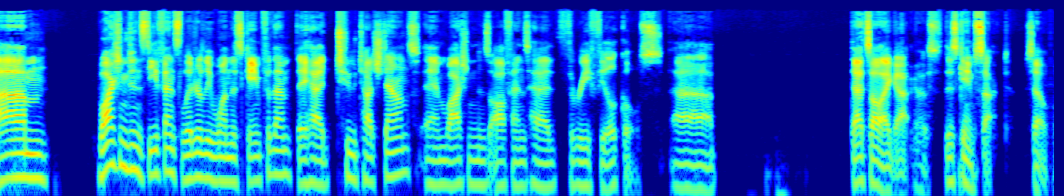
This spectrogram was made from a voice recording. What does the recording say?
Um, Washington's defense literally won this game for them. They had two touchdowns, and Washington's offense had three field goals. Uh, that's all I got, guys. This game sucked. So,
